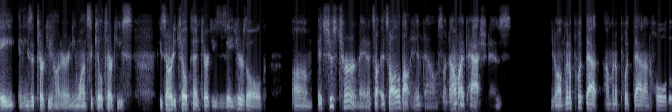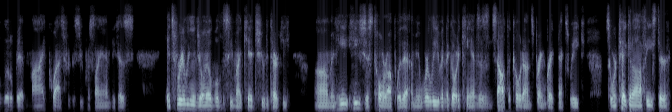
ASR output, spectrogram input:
eight and he's a turkey hunter and he wants to kill turkeys, he's already killed 10 turkeys. He's eight years old. Um, it's just churn, man. It's it's all about him now. So now my passion is, you know, I'm gonna put that I'm gonna put that on hold a little bit. My quest for the Super Slam because it's really enjoyable to see my kid shoot a turkey. Um, and he he's just tore up with it. I mean, we're leaving to go to Kansas and South Dakota on spring break next week, so we're taking off Easter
